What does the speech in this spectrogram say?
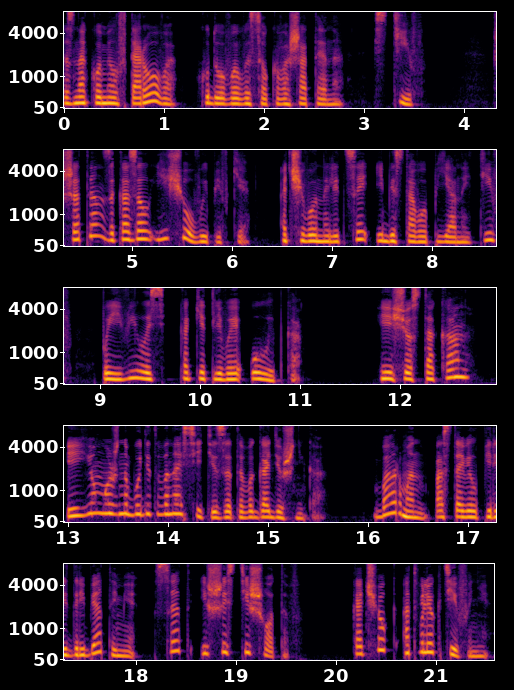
знакомил второго, худого высокого шатена, Стив. Шатен заказал еще выпивки, отчего на лице и без того пьяный Тиф появилась кокетливая улыбка. Еще стакан, и ее можно будет выносить из этого гадюшника. Бармен поставил перед ребятами сет из шести шотов. Качок отвлек Тифани.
